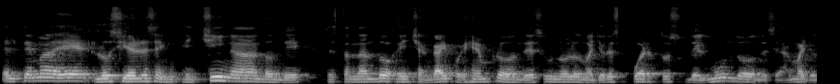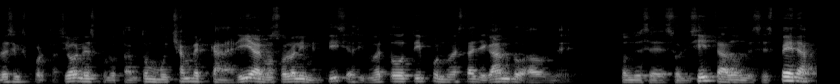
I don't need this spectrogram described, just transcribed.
el tema de los cierres en, China, donde se están dando en Shanghái, por ejemplo, donde es uno de los mayores puertos del mundo, donde se dan mayores exportaciones, por lo tanto, mucha mercadería, no solo alimenticia, sino de todo tipo, no está llegando a donde, donde se solicita, donde se espera.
